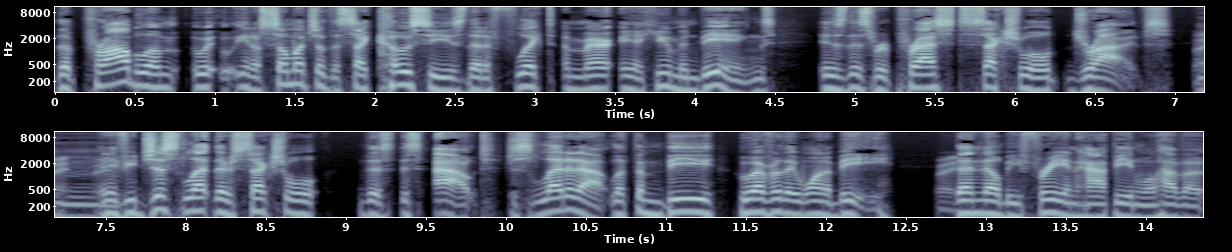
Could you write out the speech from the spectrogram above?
the problem, you know, so much of the psychoses that afflict Amer- uh, human beings is this repressed sexual drives. Right, And if you just let their sexual this this out, just let it out, let them be whoever they want to be, Right. then they'll be free and happy, and we'll have a,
